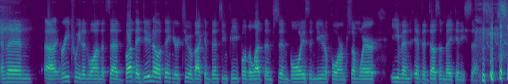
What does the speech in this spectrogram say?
and then uh, retweeted one that said, "But they do know a thing or two about convincing people to let them send boys in uniform somewhere, even if it doesn't make any sense."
